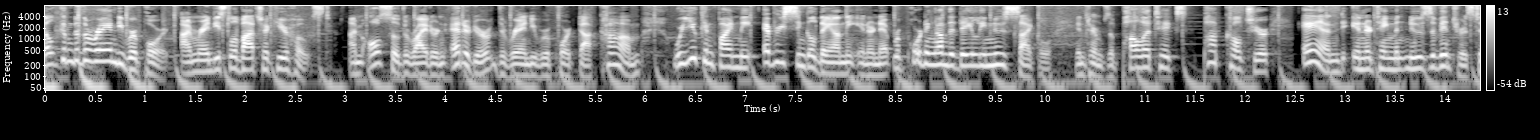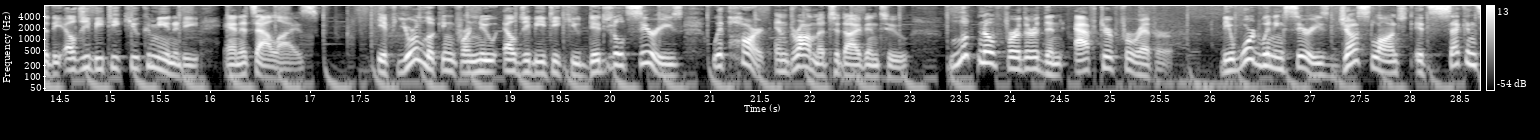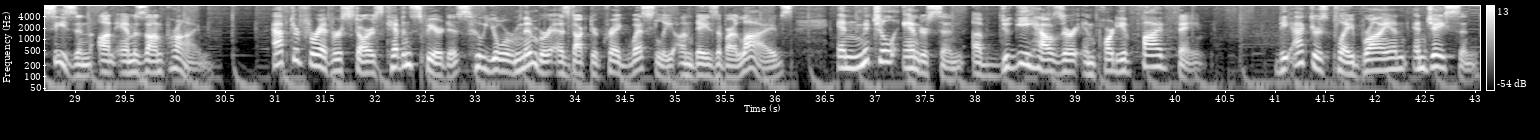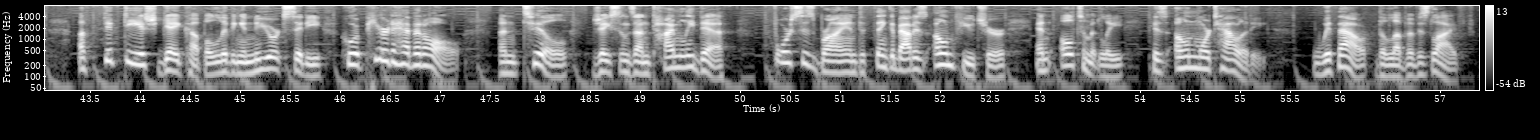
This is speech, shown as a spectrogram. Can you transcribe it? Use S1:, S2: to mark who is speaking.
S1: Welcome to the Randy Report. I'm Randy Slovacek, your host. I'm also the writer and editor of therandyreport.com, where you can find me every single day on the internet reporting on the daily news cycle in terms of politics, pop culture, and entertainment news of interest to the LGBTQ community and its allies. If you're looking for a new LGBTQ digital series with heart and drama to dive into, look no further than After Forever. The award winning series just launched its second season on Amazon Prime. After Forever stars Kevin Spirtas, who you'll remember as Dr. Craig Wesley on Days of Our Lives, and Mitchell Anderson of Doogie Howser and Party of Five fame. The actors play Brian and Jason, a 50 ish gay couple living in New York City who appear to have it all, until Jason's untimely death forces Brian to think about his own future and ultimately his own mortality without the love of his life.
